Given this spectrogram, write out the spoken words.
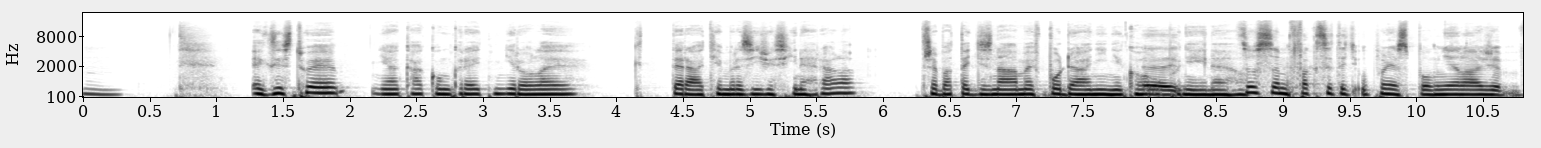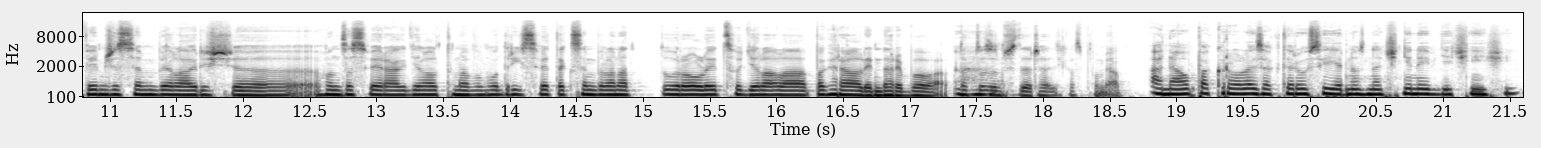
Hmm. Existuje nějaká konkrétní role, která tě mrzí, že jsi ji nehrála? Třeba teď známe v podání někoho Eh, úplně jiného. Co jsem fakt si teď úplně vzpomněla, že vím, že jsem byla, když eh, Honza Svěrák dělal Tmavomodrý svět, tak jsem byla na tu roli, co dělala, pak hrála Linda Rybová. Tak Aha. to jsem si teda teďka vzpomněla. A naopak role, za kterou jsi jednoznačně nejvděčnější?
